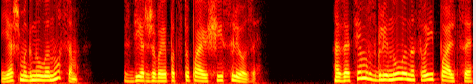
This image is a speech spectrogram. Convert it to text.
Я шмыгнула носом, сдерживая подступающие слезы а затем взглянула на свои пальцы,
